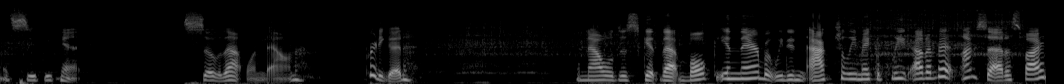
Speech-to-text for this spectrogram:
Let's see if we can't sew that one down. Pretty good. And now we'll just get that bulk in there, but we didn't actually make a pleat out of it. I'm satisfied.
